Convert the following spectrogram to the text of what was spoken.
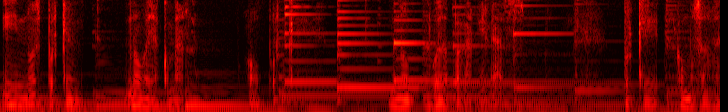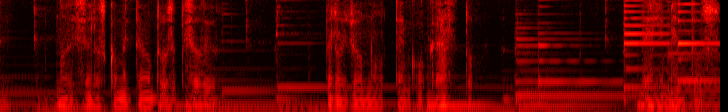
Y no es porque no vaya a comer o porque no pueda pagar mi gas. Porque, como saben, no sé si los comenté en otros episodios, pero yo no tengo gasto de alimentos,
